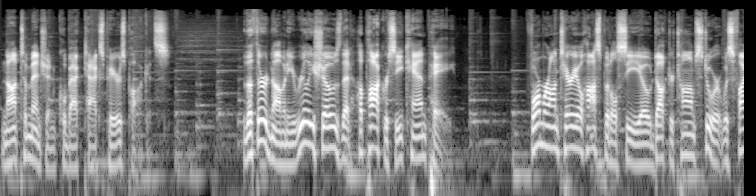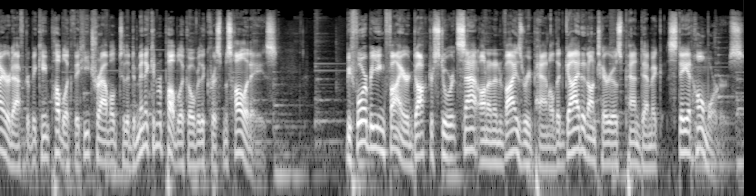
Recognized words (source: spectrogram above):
not to mention Quebec taxpayers' pockets. The third nominee really shows that hypocrisy can pay. Former Ontario Hospital CEO Dr. Tom Stewart was fired after it became public that he traveled to the Dominican Republic over the Christmas holidays. Before being fired, Dr. Stewart sat on an advisory panel that guided Ontario's pandemic stay at home orders.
